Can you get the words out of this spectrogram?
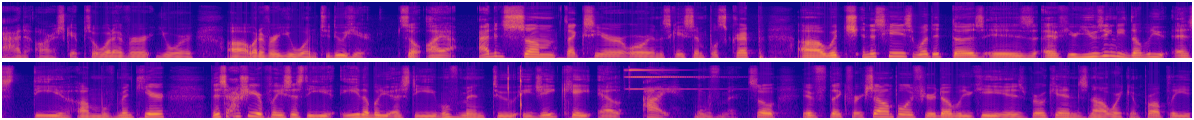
add our script. So whatever your uh, whatever you want to do here. So i added some text here or in this case simple script uh, which in this case what it does is if you're using the wsd uh, movement here this actually replaces the AWSD movement to a JKLI movement. So if like for example, if your W key is broken, it's not working properly,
